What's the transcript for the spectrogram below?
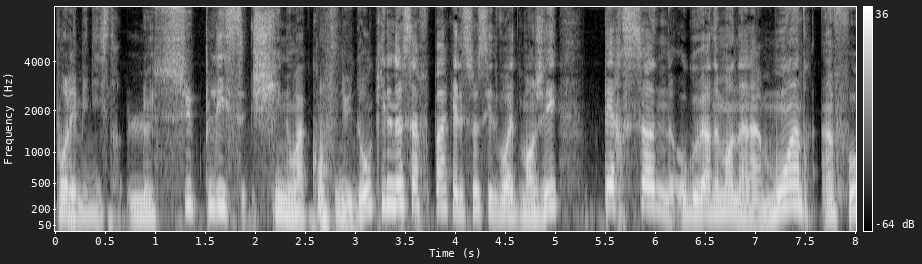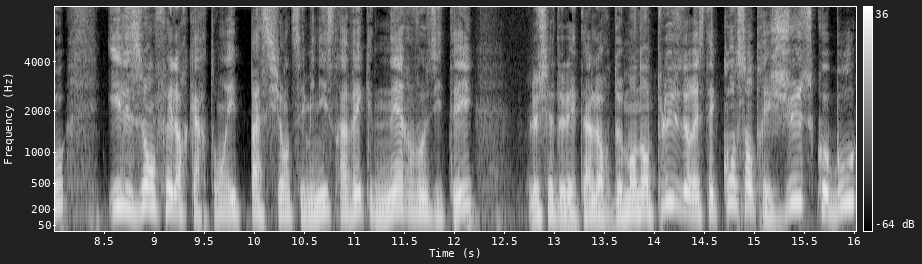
pour les ministres. Le supplice chinois continue donc. Ils ne savent pas quelle sauce ils vont être mangés. Personne au gouvernement n'a la moindre info. Ils ont fait leur carton et patientent ces ministres avec nervosité. Le chef de l'État leur demande en plus de rester concentrés jusqu'au bout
